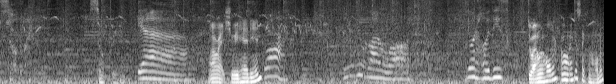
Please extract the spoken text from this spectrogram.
So pretty. So pretty. Yeah. All right, should we head in? Yeah. You want to hold these? Do I want to hold them? Oh, I guess I can hold them.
